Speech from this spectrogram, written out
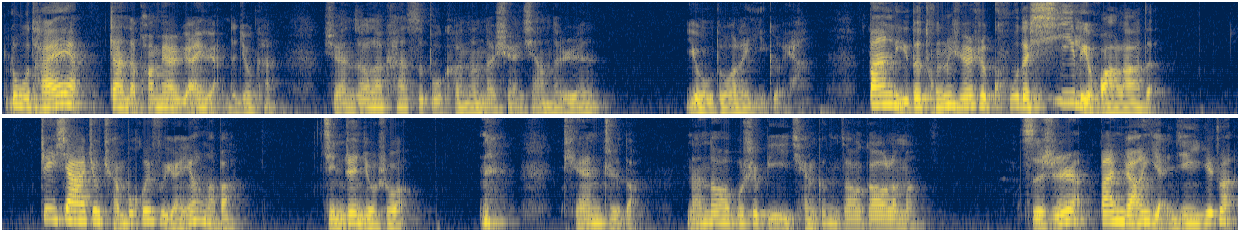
露台呀，站在旁边远远的就看，选择了看似不可能的选项的人，又多了一个呀。班里的同学是哭的稀里哗啦的。这下就全部恢复原样了吧？景镇就说。天知道，难道不是比以前更糟糕了吗？此时，班长眼睛一转，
